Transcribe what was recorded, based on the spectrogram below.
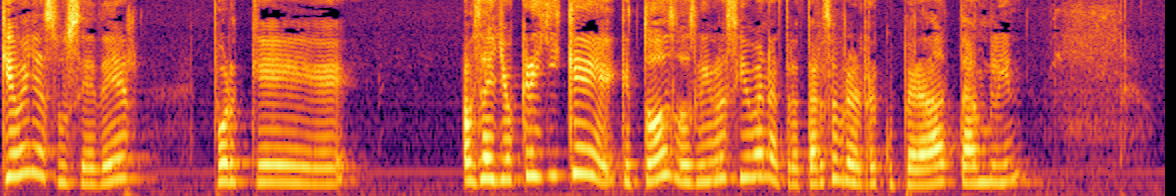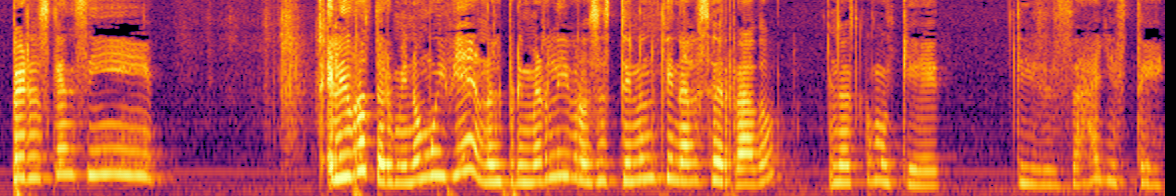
qué vaya a suceder, porque, o sea, yo creí que, que todos los libros iban a tratar sobre recuperar a Tamlin, pero es que en sí el libro terminó muy bien, el primer libro, o sea, tiene un final cerrado, no es como que dices, ay, este,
